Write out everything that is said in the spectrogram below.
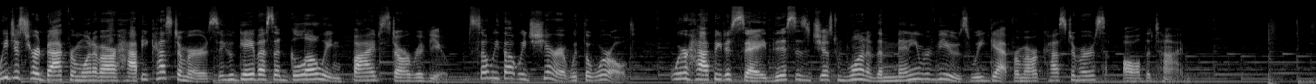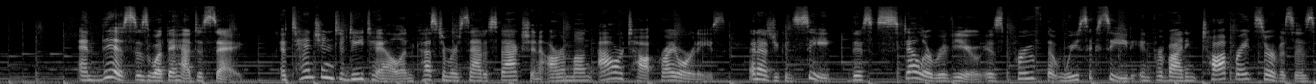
We just heard back from one of our happy customers who gave us a glowing five star review, so we thought we'd share it with the world. We're happy to say this is just one of the many reviews we get from our customers all the time. And this is what they had to say. Attention to detail and customer satisfaction are among our top priorities. And as you can see, this stellar review is proof that we succeed in providing top rate services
